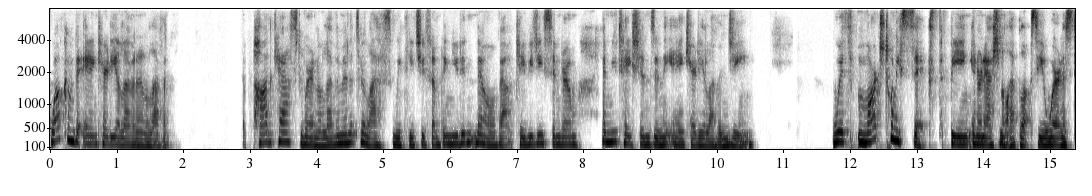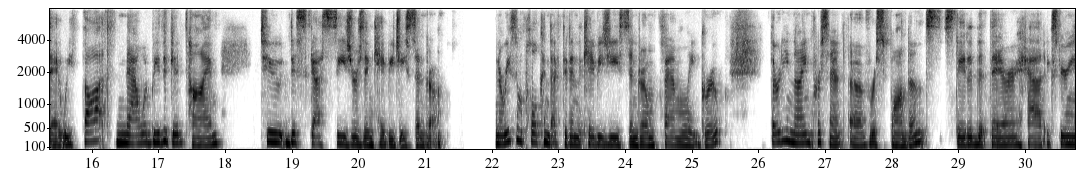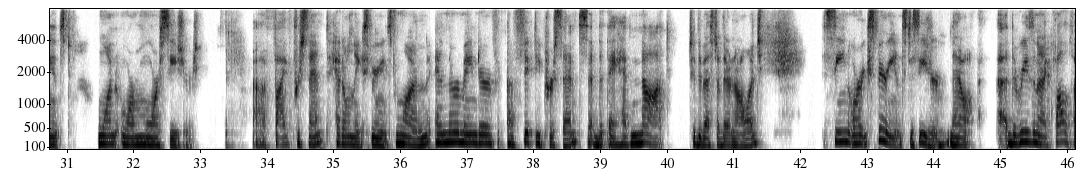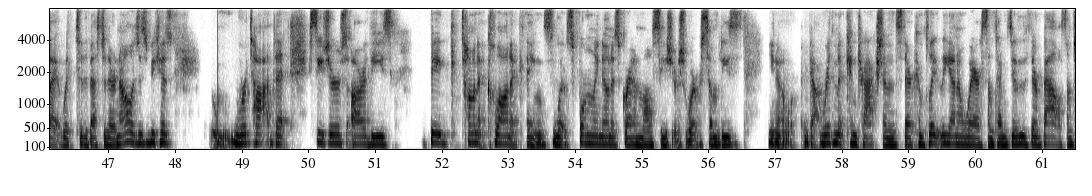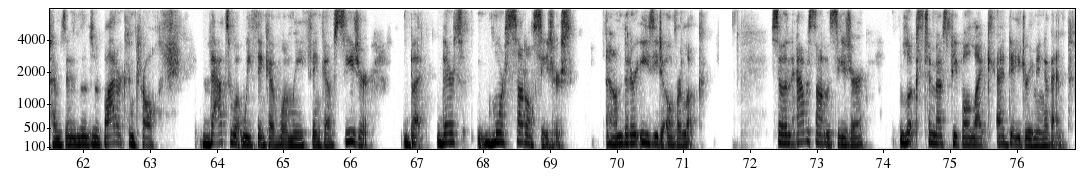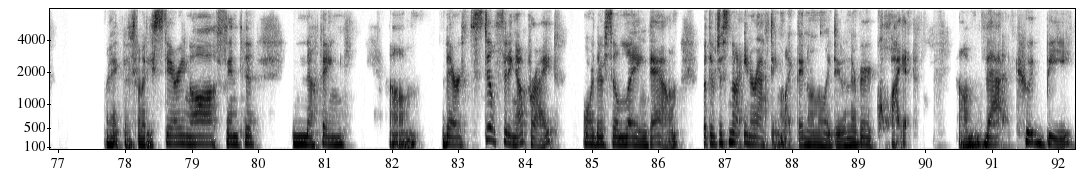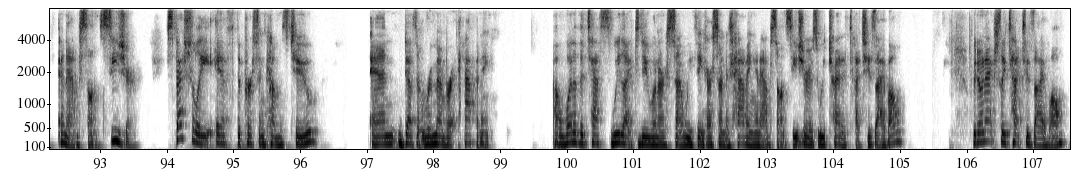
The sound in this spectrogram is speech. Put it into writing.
Welcome to ANKRD 11 and 11, the podcast where in 11 minutes or less, we teach you something you didn't know about KBG syndrome and mutations in the ANKRD 11 gene. With March 26th being International Epilepsy Awareness Day, we thought now would be the good time to discuss seizures in KBG syndrome. In a recent poll conducted in the KBG syndrome family group, 39% of respondents stated that they had experienced one or more seizures. Uh, 5% had only experienced one, and the remainder of 50% said that they had not to the best of their knowledge, seen or experienced a seizure. Now, uh, the reason I qualify it with to the best of their knowledge is because we're taught that seizures are these big tonic clonic things, what was formerly known as grand mal seizures, where somebody's you know, got rhythmic contractions. They're completely unaware. Sometimes they lose their bowel. Sometimes they lose their bladder control. That's what we think of when we think of seizure. But there's more subtle seizures um, that are easy to overlook. So, an absence seizure looks to most people like a daydreaming event, right? There's somebody staring off into nothing. Um, they're still sitting upright or they're still laying down, but they're just not interacting like they normally do, and they're very quiet. Um, that could be an absence seizure, especially if the person comes to and doesn't remember it happening. Uh, one of the tests we like to do when our son, we think our son is having an absence seizure, is we try to touch his eyeball. We don't actually touch his eyeball,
